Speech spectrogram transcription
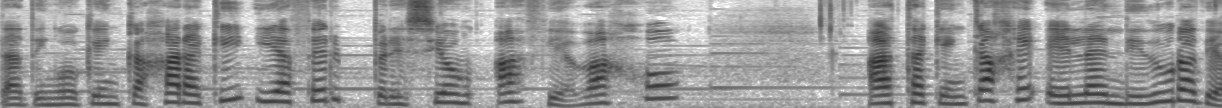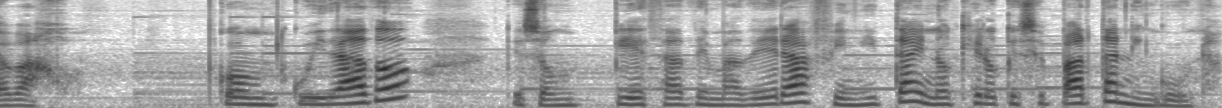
la tengo que encajar aquí y hacer presión hacia abajo hasta que encaje en la hendidura de abajo. Con cuidado, que son piezas de madera finita y no quiero que se parta ninguna.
